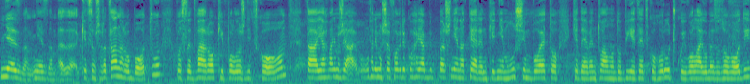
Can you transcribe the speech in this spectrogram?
Ne znam, ne znam. E, Kad sam še vracala na robotu, posle dva roki položnickovo, ta ja hvalim, že hvalim šefovi rekao, ja bi baš nje na teren, kad nje mušim, bo eto, kada eventualno dobije dzecko horučku i volaju me zazovodi,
